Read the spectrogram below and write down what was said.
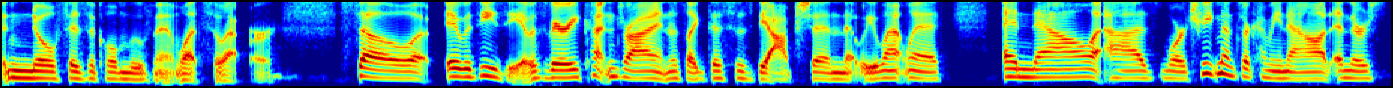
no physical movement whatsoever. So it was easy. It was very cut and dry. And it was like, this is the option that we went with. And now, as more treatments are coming out and there's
